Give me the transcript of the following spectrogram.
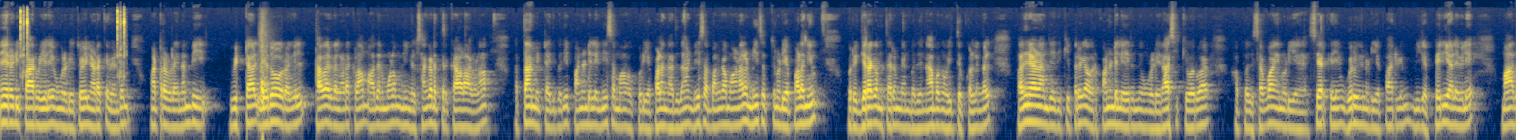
நேரடி பார்வையிலே உங்களுடைய தொழில் நடக்க வேண்டும். மற்றவர்களை நம்பி விட்டால் ஏதோ ஒரு வகையில் தவறுகள் நடக்கலாம். அதன் மூலம் நீங்கள் சங்கடத்திற்கு ஆளாகலாம். பத்தாம் வீட்டு அதிபதி பன்னெண்டிலே நீசமாகக்கூடிய பலன் அதுதான். நீச பங்கமானாலும் நீசத்தினுடைய பலனையும் ஒரு கிரகம் தரும் என்பது ஞாபகம் வைத்துக் கொள்ளுங்கள். பதினேழாம் தேதிக்கு பிறகு அவர் பன்னெண்டில் இருந்து உங்களுடைய ராசிக்கு வருவார். அப்போது செவ்வாயினுடைய சேர்க்கையும் குருவினுடைய பார்வையும் மிக பெரிய அளவிலே மாத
